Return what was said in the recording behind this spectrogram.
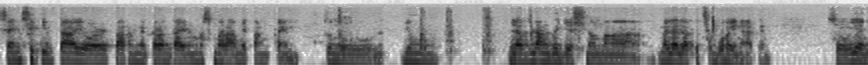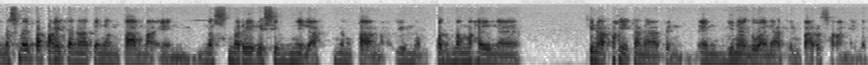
sensitive tayo or parang nagkaroon tayo ng mas marami pang time to know yung love languages ng mga malalapit sa buhay natin. So yun, mas may papakita natin ng tama and mas marireceive nila ng tama yung pagmamahal na pinapakita natin and ginagawa natin para sa kanila.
